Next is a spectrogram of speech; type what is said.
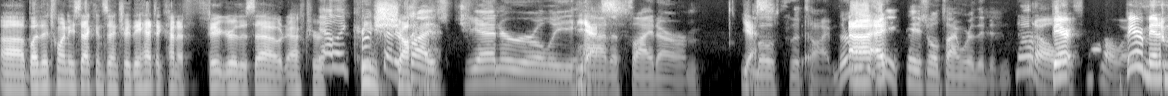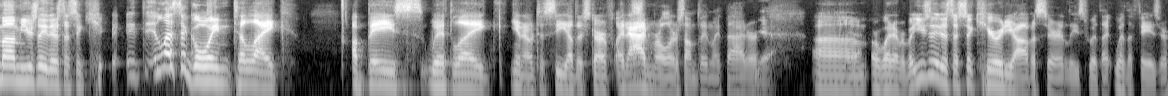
uh by the 22nd century they had to kind of figure this out after Yeah, like being Kirk's shot. Enterprise generally had a Yes. sidearm yes most of the time. There Uh, was I- the occasional time where they didn't. Not always. Bare- not always. bare minimum usually there's a secure unless they're going to like a base with like you know to see other star an admiral or something like that or Yeah. Um or whatever but usually there's a security officer at least with a with a phaser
